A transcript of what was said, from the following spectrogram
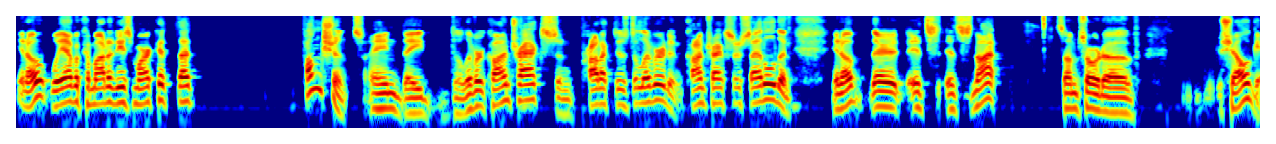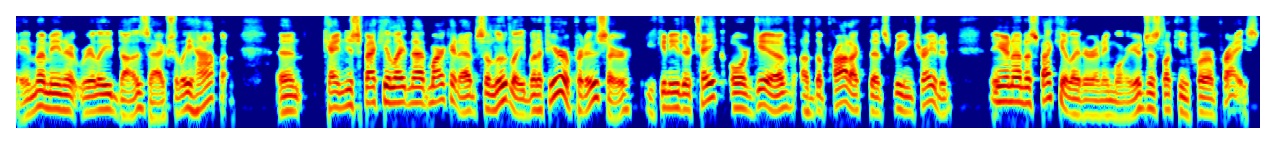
you know, we have a commodities market that functions. And they deliver contracts and product is delivered and contracts are settled and you know there it's it's not some sort of shell game. I mean, it really does actually happen. And can you speculate in that market? Absolutely. But if you're a producer, you can either take or give of the product that's being traded. you're not a speculator anymore. You're just looking for a price.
